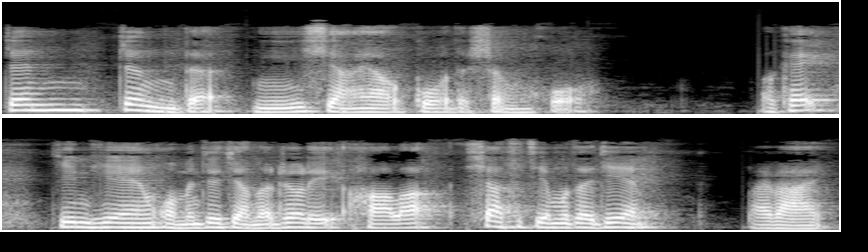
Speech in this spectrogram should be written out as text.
真正的你想要过的生活，OK，今天我们就讲到这里，好了，下次节目再见，拜拜。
